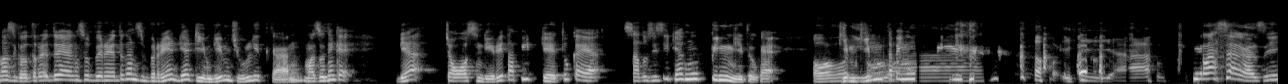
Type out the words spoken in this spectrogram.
Mas Gotre itu yang supirnya itu kan sebenarnya dia diem-diem julid kan. Maksudnya kayak dia cowok sendiri tapi dia itu kayak satu sisi dia nguping gitu kayak oh, diem-diem iya. tapi nguping. Oh iya. Ngerasa gak sih?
